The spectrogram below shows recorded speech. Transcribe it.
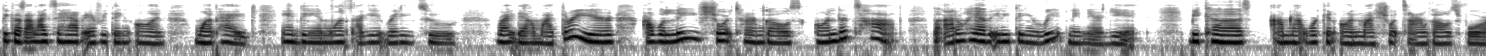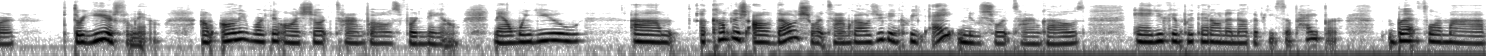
because I like to have everything on one page. And then once I get ready to write down my three year, I will leave short term goals on the top, but I don't have anything written in there yet because I'm not working on my short term goals for three years from now. I'm only working on short term goals for now. Now, when you um, accomplish all of those short term goals, you can create new short term goals and you can put that on another piece of paper. But for my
